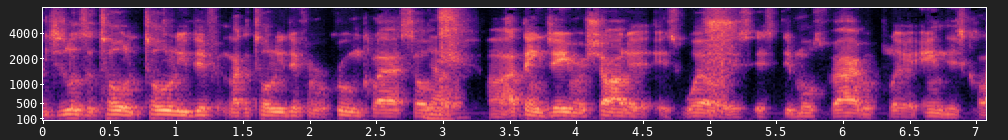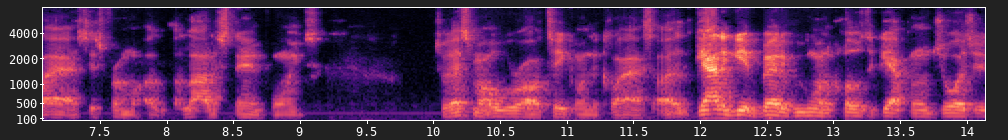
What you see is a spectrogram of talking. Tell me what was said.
it just looks a totally, totally different, like a totally different recruiting class. So yeah. uh, I think Jaden Rashada as well is, is the most valuable player in this class, just from a, a lot of standpoints. So that's my overall take on the class. Uh, Got to get better if we want to close the gap on Georgia.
